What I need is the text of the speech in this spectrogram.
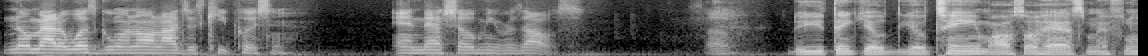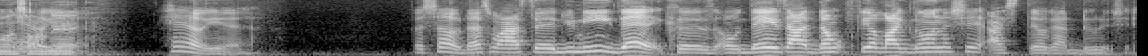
no matter what's going on, I just keep pushing, and that showed me results. So Do you think your your team also has some influence hell on yeah, that? hell yeah. For sure. That's why I said you need that, because on days I don't feel like doing the shit, I still got to do the shit.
